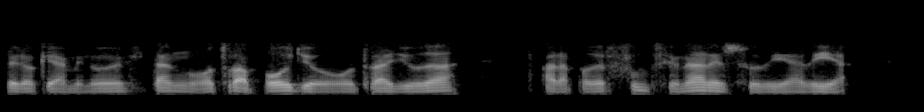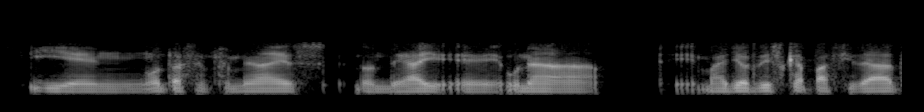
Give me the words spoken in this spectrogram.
pero que a menudo necesitan otro apoyo, otra ayuda para poder funcionar en su día a día. Y en otras enfermedades donde hay una eh, mayor discapacidad,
